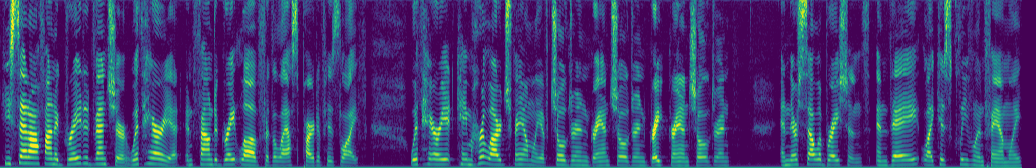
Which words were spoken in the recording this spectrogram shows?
he set off on a great adventure with Harriet and found a great love for the last part of his life. With Harriet came her large family of children, grandchildren, great grandchildren, and their celebrations, and they, like his Cleveland family,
